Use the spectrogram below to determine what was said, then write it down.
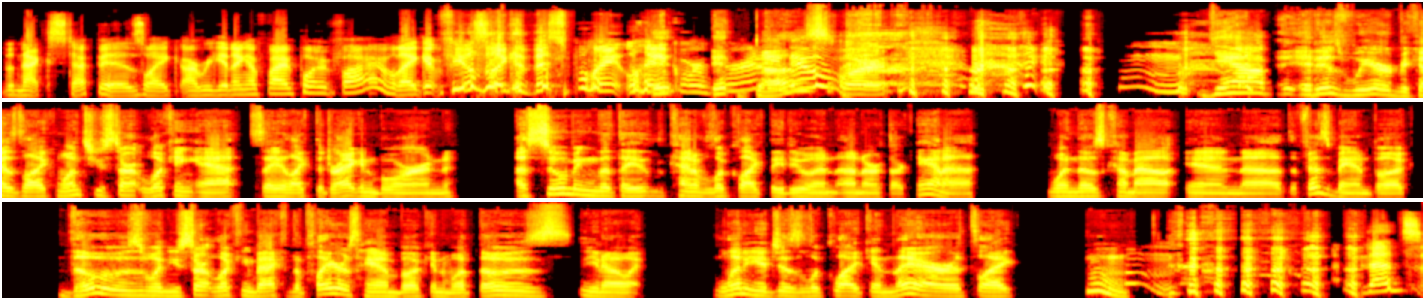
the next step is like are we getting a 5.5 like it feels like at this point like It- we're it pretty does. new for it. Hmm. yeah, it is weird because like once you start looking at say like the Dragonborn, assuming that they kind of look like they do in Unearthed Arcana, when those come out in uh, the Fizban book, those when you start looking back at the player's handbook and what those you know lineages look like in there, it's like, hmm. Hmm. that's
